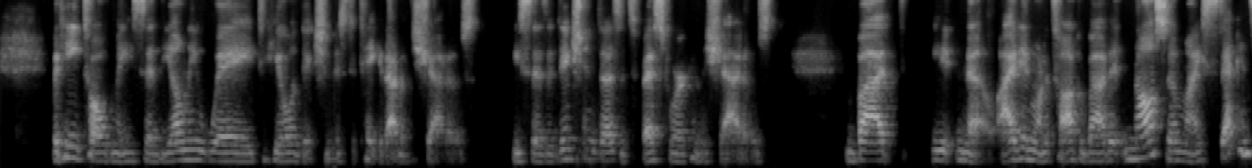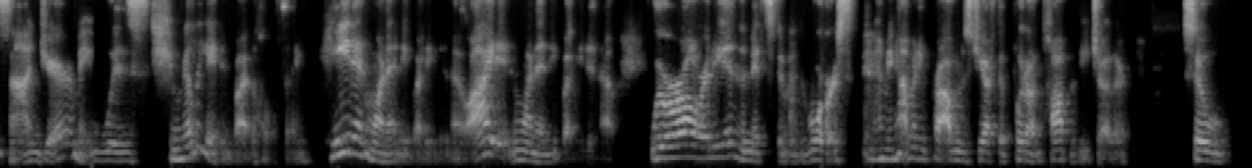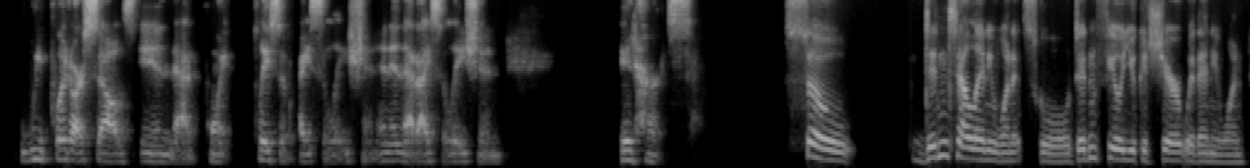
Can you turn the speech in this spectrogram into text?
But he told me, he said, the only way to heal addiction is to take it out of the shadows. He says addiction does its best work in the shadows. But you, no, I didn't want to talk about it. And also, my second son, Jeremy, was humiliated by the whole thing. He didn't want anybody to know. I didn't want anybody to know. We were already in the midst of a divorce. I mean, how many problems do you have to put on top of each other? So we put ourselves in that point, place of isolation. And in that isolation, it hurts. So, didn't tell anyone at school, didn't feel you could share it with anyone.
